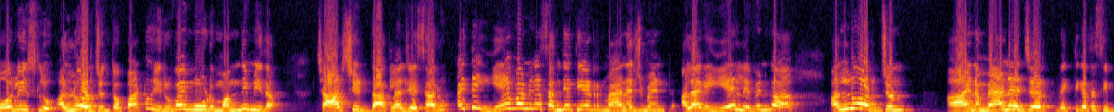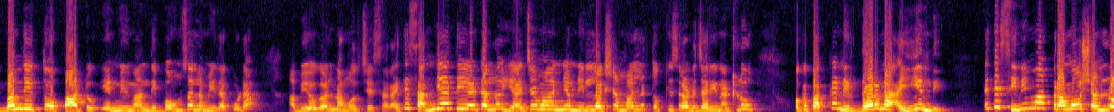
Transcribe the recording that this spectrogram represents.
పోలీసులు అల్లు అర్జున్తో పాటు ఇరవై మూడు మంది మీద చార్జ్షీట్ దాఖలు చేశారు. అయితే ఏ వన్గా సంధ్య థియేటర్ మేనేజ్మెంట్ అలాగే ఏ లెవెన్గా అల్లు అర్జున్ ఆయన మేనేజర్ వ్యక్తిగత సిబ్బందితో పాటు ఎనిమిది మంది బౌన్సర్ల మీద కూడా అభియోగాలు నమోదు చేశారు. అయితే సంధ్యా థియేటర్లో యజమాన్యం నిర్లక్ష్యం వల్ల తొక్కిసలాట జరిగినట్లు ఒక పక్క నిర్ధారణ అయ్యింది. అయితే సినిమా ప్రమోషన్లో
